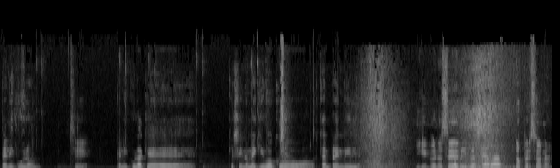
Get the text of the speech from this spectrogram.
Peliculón. Sí. Película que, que si no me equivoco está en Prime Video. Y que La conoce película se llama dos personas.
